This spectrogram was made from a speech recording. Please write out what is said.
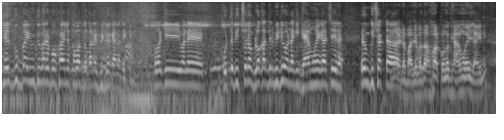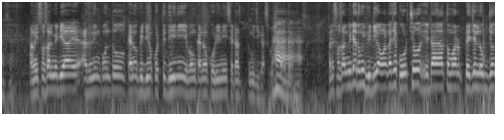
ফেসবুক বা ইউটিউবারের প্রোফাইলে তোমার দোকানের ভিডিও কেন দেখিনি? তোমার কি মানে করতে দিচ্ছ না ব্লগারদের ভিডিও নাকি ঘ্যাম হয়ে গেছে? না এরকম কিছু একটা এটা বাজে কথা আমার কোনো ঘ্যাম হয়ে যায়নি। আচ্ছা। আমি সোশ্যাল মিডিয়ায় এতদিন পর্যন্ত কেন ভিডিও করতে দিইনি এবং কেন করিনি সেটা তুমি জিজ্ঞাসা করছ হ্যাঁ? হ্যাঁ হ্যাঁ। মানে সোশ্যাল মিডিয়া তুমি ভিডিও আমার কাছে করছ এটা তোমার পেজের লোকজন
